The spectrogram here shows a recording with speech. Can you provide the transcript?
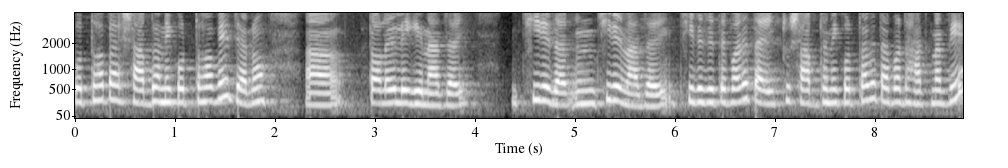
করতে হবে আর সাবধানে করতে হবে যেন তলায় লেগে না যায়, ছিঁড়ে যা ছিঁড়ে না যায়। ছিঁড়ে যেতে পারে, তাই একটু সাবধানে করতে হবে। তারপর ঢাকনা দিয়ে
